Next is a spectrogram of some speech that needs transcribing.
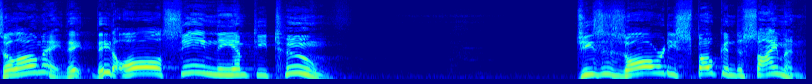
Salome, they, they'd all seen the empty tomb. Jesus has already spoken to Simon,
